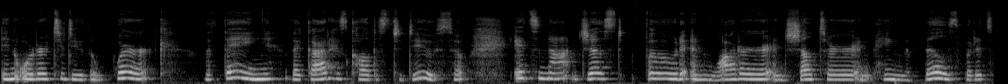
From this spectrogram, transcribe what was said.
in order to do the work, the thing that God has called us to do. So it's not just food and water and shelter and paying the bills, but it's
